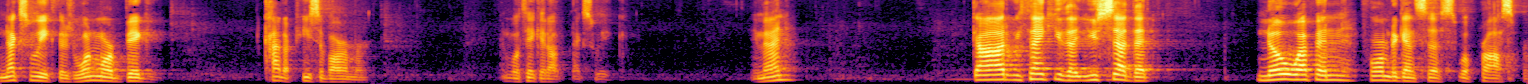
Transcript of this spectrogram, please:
Next week, there's one more big kind of piece of armor. And we'll take it up next week. Amen? God, we thank you that you said that no weapon formed against us will prosper.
